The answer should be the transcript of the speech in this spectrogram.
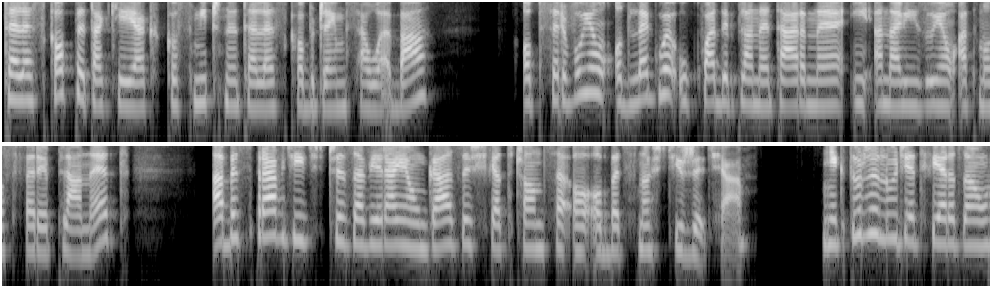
Teleskopy takie jak kosmiczny teleskop Jamesa Webba obserwują odległe układy planetarne i analizują atmosfery planet, aby sprawdzić, czy zawierają gazy świadczące o obecności życia. Niektórzy ludzie twierdzą,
